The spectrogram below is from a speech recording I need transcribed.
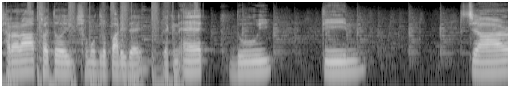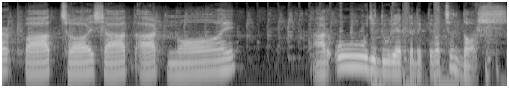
সারা রাত হয়তো ওই সমুদ্র পাড়ি দেয়। দেখেন এক দুই, তিন, চার, পাঁচ, ছয়, সাত, আট, নয়, আর ও যে দূরে একটা দেখতে পাচ্ছেন, দশ।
